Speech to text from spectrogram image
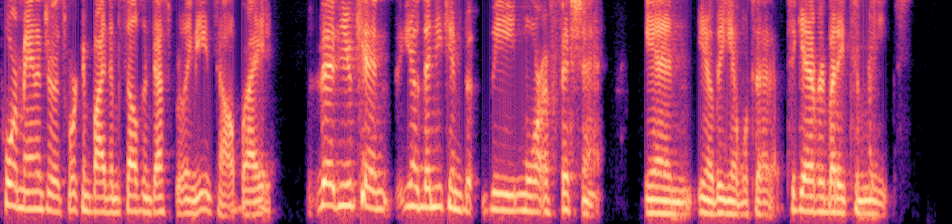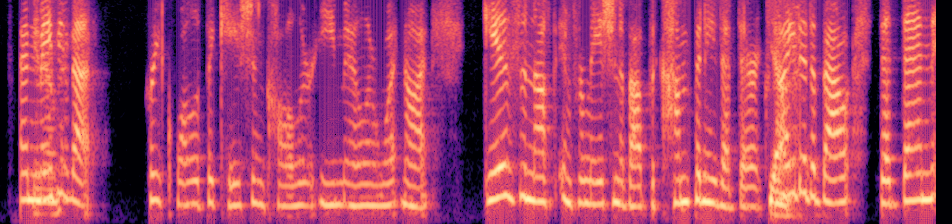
poor manager that's working by themselves and desperately needs help, right? Then you can, you know, then you can be more efficient in you know being able to to get everybody to meet and maybe know? that pre-qualification call or email or whatnot gives enough information about the company that they're excited yeah. about that then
